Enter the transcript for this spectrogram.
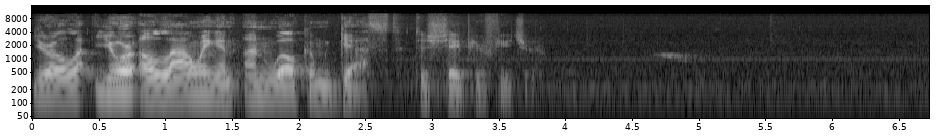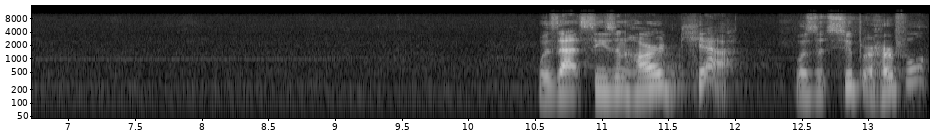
you're, you're allowing an unwelcome guest to shape your future. Was that season hard? Yeah. Was it super hurtful?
